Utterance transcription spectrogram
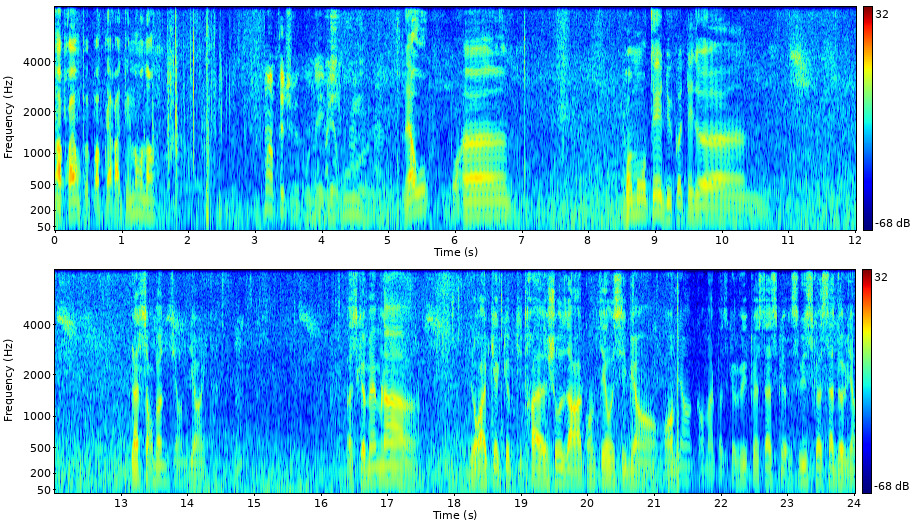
Après, on peut pas plaire à tout le monde. Hein. Moi, après, tu veux qu'on aille vers où euh, Vers où? Pour, euh, Remonter du côté de euh, la Sorbonne, tiens, direct. Parce que même là, euh, il y aura quelques petites choses à raconter aussi bien en, en bien qu'en mal, parce que vu que ça, ce que- vu ce que ça devient,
